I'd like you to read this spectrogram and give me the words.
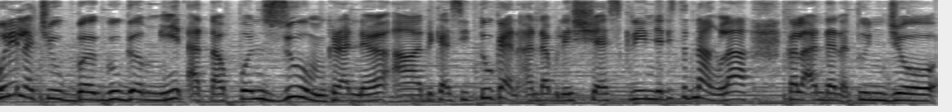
bolehlah cuba Google Meet ataupun Zoom kerana uh, dekat situ kan anda boleh share screen jadi senanglah kalau anda nak tunjuk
